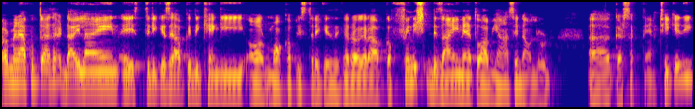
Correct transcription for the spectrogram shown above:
और मैंने आपको बताया था डाई लाइन इस तरीके से आपके दिखेंगी और मॉकअप इस तरीके से दिखेंगे। और अगर आपका फिनिश डिज़ाइन है तो आप यहाँ से डाउनलोड कर सकते हैं। ठीक है जी?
